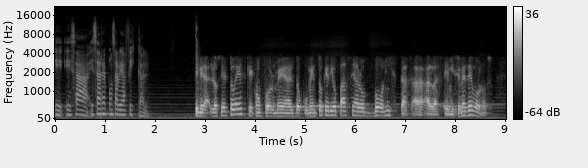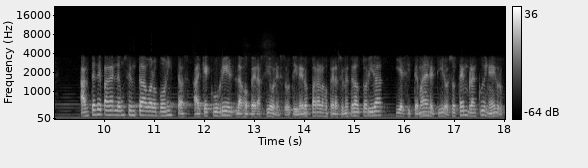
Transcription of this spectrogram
eh, esa responsabilidad fiscal? Sí, mira, lo cierto es que conforme al documento que dio pase a los bonistas, a, las emisiones de bonos, antes de pagarle un centavo a los bonistas, hay que cubrir las operaciones, los dineros para las operaciones de la autoridad y el sistema de retiro. Eso está en blanco y negro.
